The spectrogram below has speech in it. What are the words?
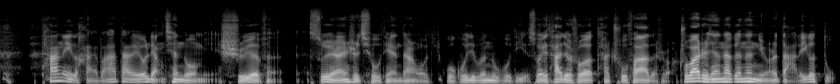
他那个海拔大概有两千多米，十月份虽然是秋天，但是我我估计温度不低，所以他就说他出发的时候，出发之前他跟他女儿打了一个赌，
